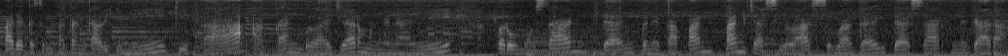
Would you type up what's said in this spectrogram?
Pada kesempatan kali ini kita akan belajar mengenai perumusan dan penetapan Pancasila sebagai dasar negara.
